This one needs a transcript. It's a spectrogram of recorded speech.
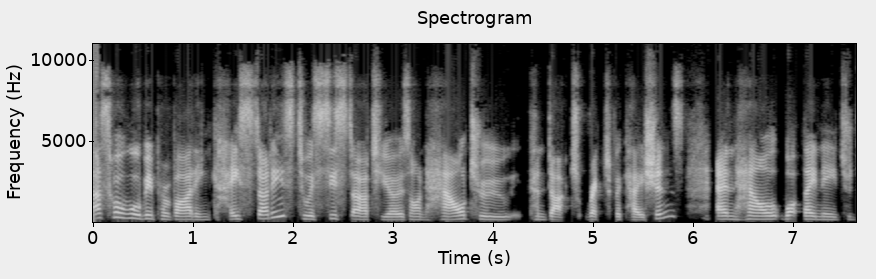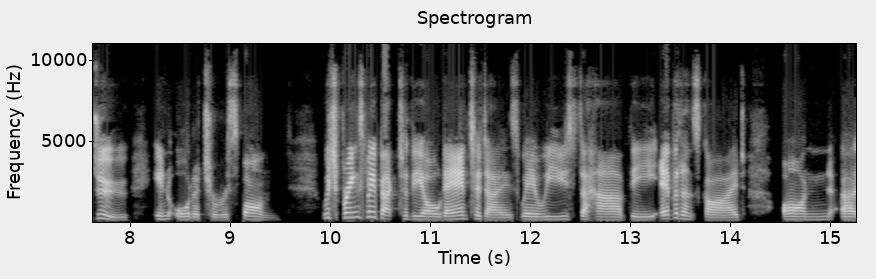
ASQA will be providing case studies to assist RTOs on how to conduct rectifications and how what they need to do in order to respond. Which brings me back to the old ANTA days where we used to have the evidence guide on uh,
